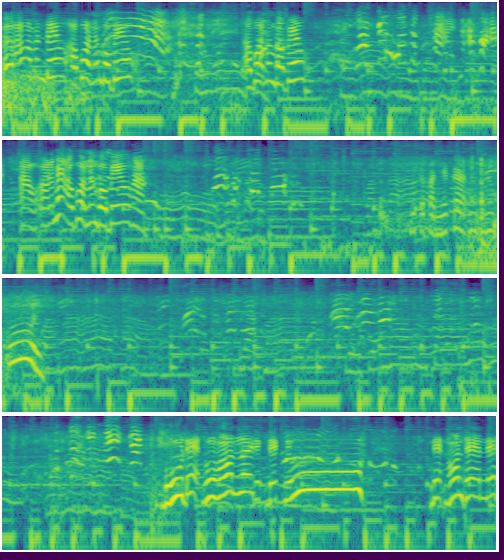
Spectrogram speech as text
เออเอาเอามันเบลเอาบอดมันบ่เบลเอาบอดมันบ่เบล เอาแล้วแม่เอาบอดมันโบเบลค่ะ นี่ก็บบรรยากาศนะพี่น้องคูณบูแดดหูฮ้อนเลยเด็กๆนี่อู้แดดฮ้อนแทนเด้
